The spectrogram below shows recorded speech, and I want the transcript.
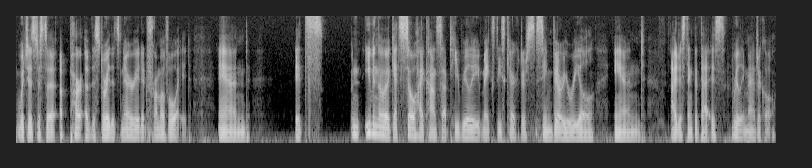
which is just a, a part of the story that's narrated from a void. And it's even though it gets so high concept, he really makes these characters seem very real. And I just think that that is really magical.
